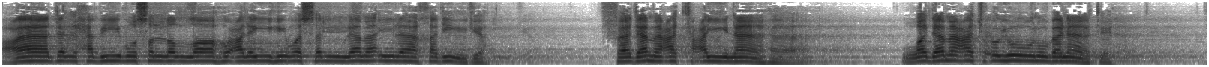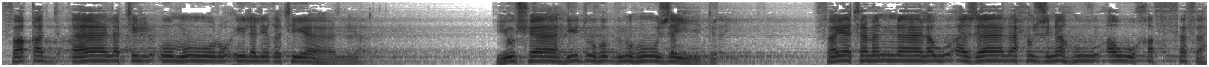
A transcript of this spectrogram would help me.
عاد الحبيب صلى الله عليه وسلم إلى خديجة فدمعت عيناها ودمعت عيون بناته فقد آلت الأمور إلى الاغتيال. يشاهده ابنه زيد فيتمنى لو أزال حزنه أو خففه.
